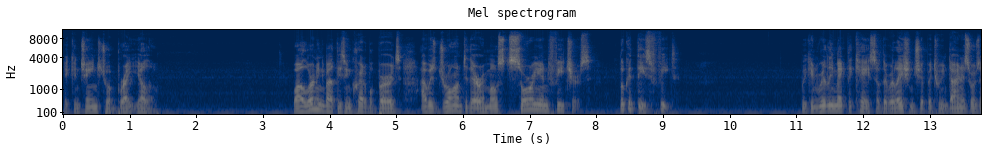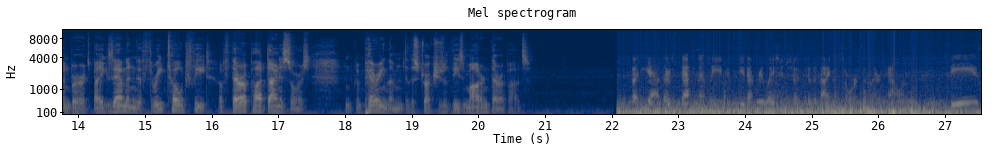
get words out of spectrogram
it can change to a bright yellow. While learning about these incredible birds, I was drawn to their most saurian features. Look at these feet. We can really make the case of the relationship between dinosaurs and birds by examining the three-toed feet of theropod dinosaurs and comparing them to the structures of these modern theropods. But yeah, there's definitely, you can see that relationship to the dinosaurs and their talons. These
